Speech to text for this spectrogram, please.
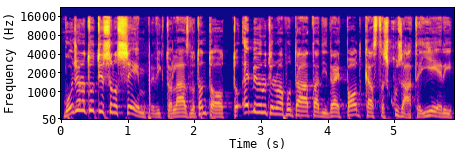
Buongiorno a tutti, sono sempre Victor Laslo 88 e benvenuti in una nuova puntata di Drive Podcast. Scusate, ieri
